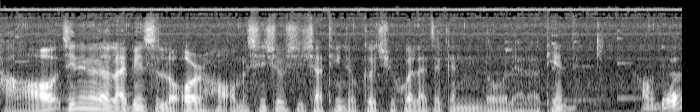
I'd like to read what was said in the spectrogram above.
好，今天的来宾是罗二哈，我们先休息一下，听首歌曲，回来再跟罗二聊聊天。好的。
